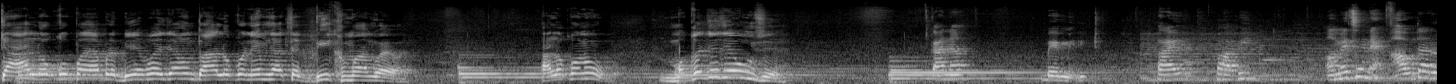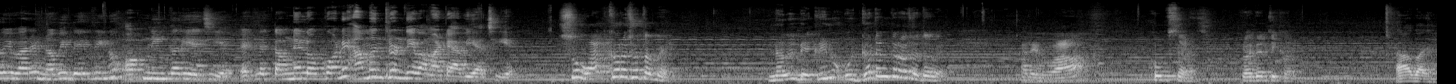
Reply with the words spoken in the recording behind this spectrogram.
કે આ લોકો પાસે આપણે બેહવાઈ જાવ ને તો આ લોકોને એમ લાગશે કે ભીખ માંગવા આવ્યા. આ લોકોનું મગજ જ એવું છે. કાના બે મિનિટ. ભાઈ ભાભી અમે છે ને આવતા રવિવારે નવી બેકરીનું ઓપનિંગ કરીએ છીએ. એટલે તમને લોકોને આમંત્રણ દેવા માટે આવ્યા છીએ. શું વાત કરો છો તમે? નવી બેકરીનું ઉદ્ઘાટન કરો છો તમે? અરે વાહ ખૂબ સરસ. પ્રગતિ કરો. હા ભાઈ.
